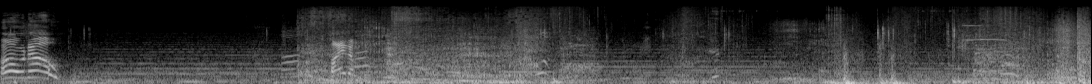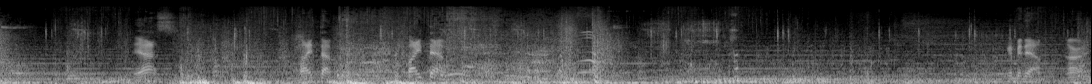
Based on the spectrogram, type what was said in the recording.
Oh, no! Fight him! Yes. Fight them. Fight them. Get me down. All right.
